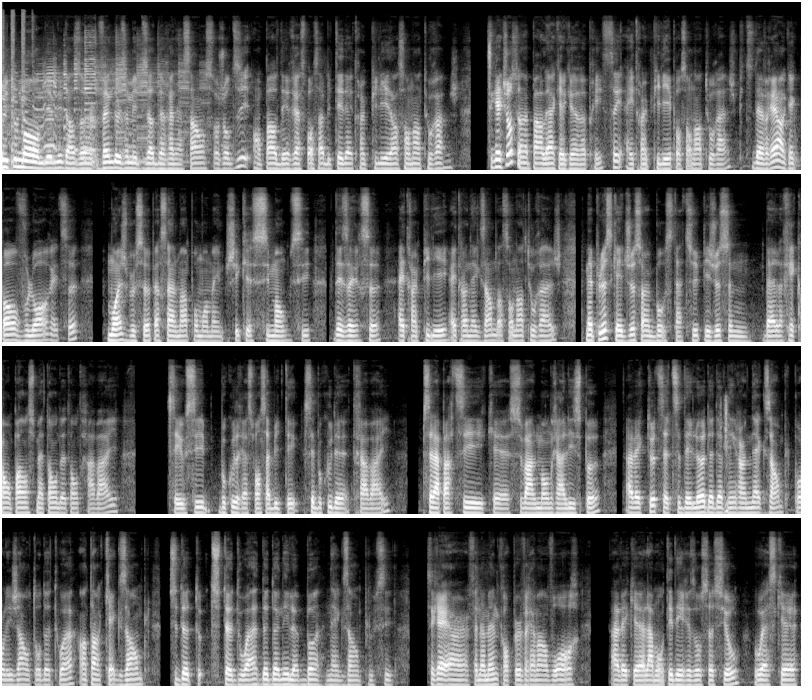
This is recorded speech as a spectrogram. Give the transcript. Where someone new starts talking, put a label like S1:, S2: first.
S1: Salut tout le monde, bienvenue dans un 22e épisode de Renaissance. Aujourd'hui, on parle des responsabilités d'être un pilier dans son entourage. C'est quelque chose qu'on a parlé à quelques reprises, c'est être un pilier pour son entourage. Puis tu devrais en quelque part vouloir être ça. Moi, je veux ça personnellement pour moi-même. Je sais que Simon aussi désire ça, être un pilier, être un exemple dans son entourage. Mais plus qu'être juste un beau statut, puis juste une belle récompense, mettons, de ton travail, c'est aussi beaucoup de responsabilités, c'est beaucoup de travail. C'est la partie que souvent le monde réalise pas. Avec toute cette idée-là de devenir un exemple pour les gens autour de toi, en tant qu'exemple, tu, te dois de donner le bon exemple aussi. C'est un phénomène qu'on peut vraiment voir avec euh, la montée des réseaux sociaux, où est-ce que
